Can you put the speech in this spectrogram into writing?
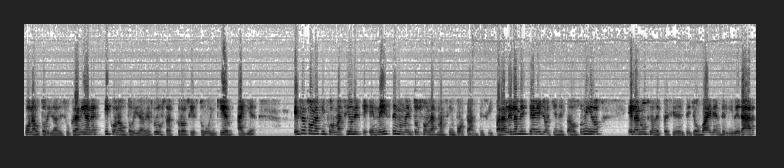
con autoridades ucranianas y con autoridades rusas. Grossi estuvo en Kiev ayer. Esas son las informaciones que en este momento son las más importantes. Y paralelamente a ello, aquí en Estados Unidos, el anuncio del presidente Joe Biden de liberar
